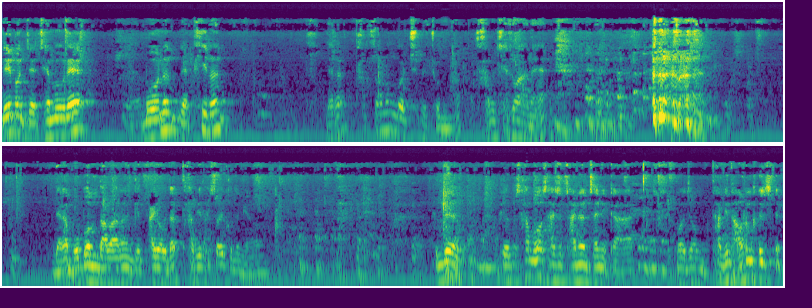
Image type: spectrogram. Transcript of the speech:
네 번째 재물에 뭐는 내 피는 내가 답 쏘는 걸 집에 줬나? 답을 계속 안 해. 내가 모범답안은 이렇게 다 여기다 답이 다 써있거든요. 근데 그래도 3호 44년 차니까 뭐 좀 답이 나오는 거지.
